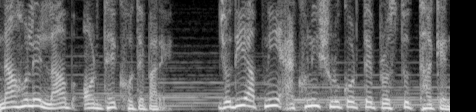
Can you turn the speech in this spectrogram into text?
না হলে লাভ অর্ধেক হতে পারে। যদি আপনি এখনই শুরু করতে প্রস্তুত থাকেন,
